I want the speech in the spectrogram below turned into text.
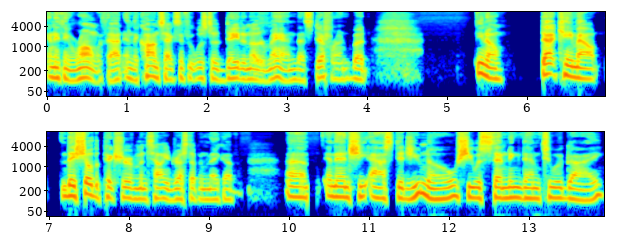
anything wrong with that. In the context, if it was to date another man, that's different. But, you know, that came out. They showed the picture of Natalia dressed up in makeup. Um, and then she asked, Did you know she was sending them to a guy?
